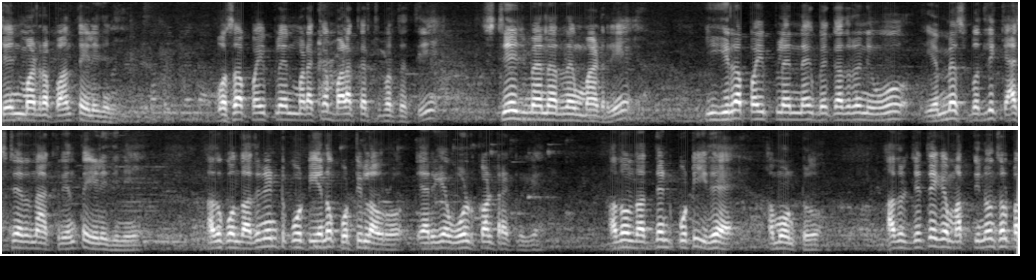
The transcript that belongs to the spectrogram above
ಚೇಂಜ್ ಮಾಡ್ರಪ್ಪ ಅಂತ ಹೇಳಿದ್ದೀನಿ. ಹೊಸ ಪೈಪ್ಲೈನ್ ಮಾಡೋಕ್ಕೆ ಭಾಳ ಖರ್ಚು ಬರ್ತೈತಿ. ಸ್ಟೇಜ್ ಮ್ಯಾನರ್ನಾಗ ಮಾಡಿರಿ. ಈಗಿರೋ ಪೈಪ್ಲೈನ್ನಾಗ ಬೇಕಾದರೆ ನೀವು ಎಂ ಎಸ್ ಬದಲಿ ಕ್ಯಾಸ್ಟೇರನ್ನ ಹಾಕ್ರಿ ಅಂತ ಹೇಳಿದ್ದೀನಿ. ಅದಕ್ಕೊಂದು ಹದಿನೆಂಟು ಕೋಟಿ ಏನೋ ಕೊಟ್ಟಿಲ್ಲ ಅವರು, ಯಾರಿಗೆ ಓಲ್ಡ್ ಕಾಂಟ್ರಾಕ್ಟ್ರಿಗೆ. ಅದೊಂದು ಹದಿನೆಂಟು ಕೋಟಿ ಇದೆ ಅಮೌಂಟು. ಅದ್ರ ಜೊತೆಗೆ ಮತ್ತೆ ಇನ್ನೊಂದು ಸ್ವಲ್ಪ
